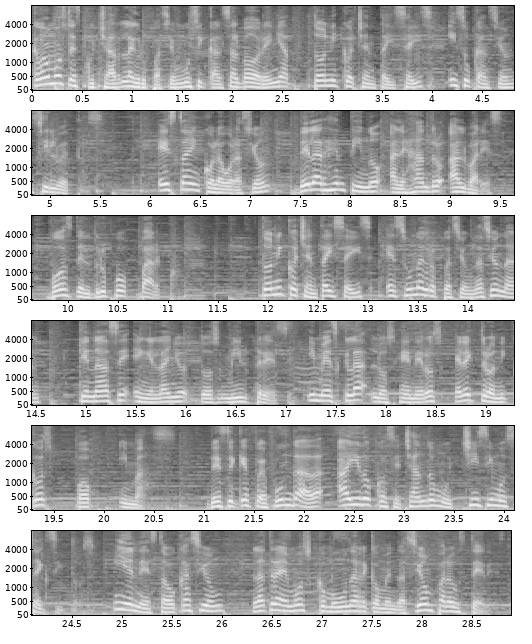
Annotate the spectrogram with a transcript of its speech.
Acabamos de escuchar la agrupación musical salvadoreña Tónico 86 y su canción Siluetas. Esta en colaboración del argentino Alejandro Álvarez, voz del grupo Barco. Tónico 86 es una agrupación nacional que nace en el año 2013 y mezcla los géneros electrónicos, pop y más. Desde que fue fundada ha ido cosechando muchísimos éxitos y en esta ocasión la traemos como una recomendación para ustedes.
